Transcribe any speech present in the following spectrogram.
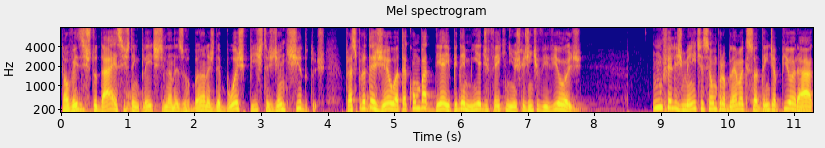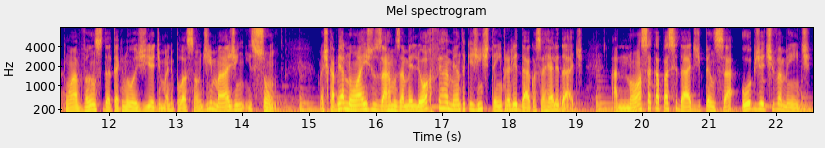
Talvez estudar esses templates de lendas urbanas dê boas pistas de antídotos para se proteger ou até combater a epidemia de fake news que a gente vive hoje. Infelizmente, esse é um problema que só tende a piorar com o avanço da tecnologia de manipulação de imagem e som. Mas cabe a nós usarmos a melhor ferramenta que a gente tem para lidar com essa realidade: a nossa capacidade de pensar objetivamente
